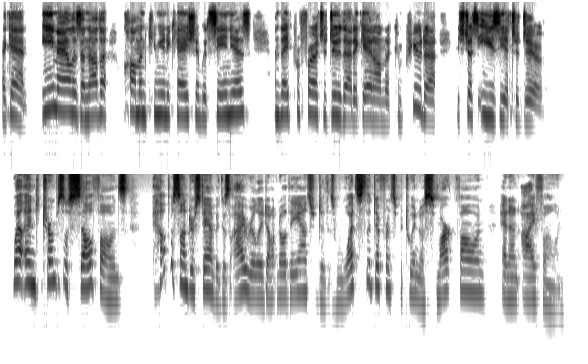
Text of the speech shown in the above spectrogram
again, email is another common communication with seniors, and they prefer to do that again on the computer. It's just easier to do. Well, in terms of cell phones, help us understand because I really don't know the answer to this. What's the difference between a smartphone and an iPhone?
